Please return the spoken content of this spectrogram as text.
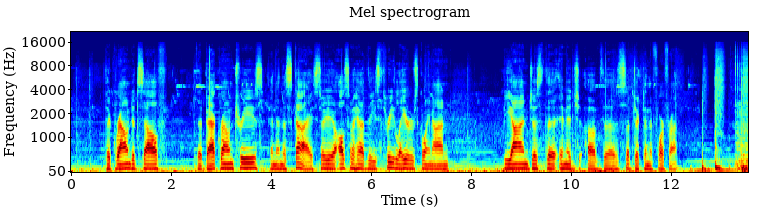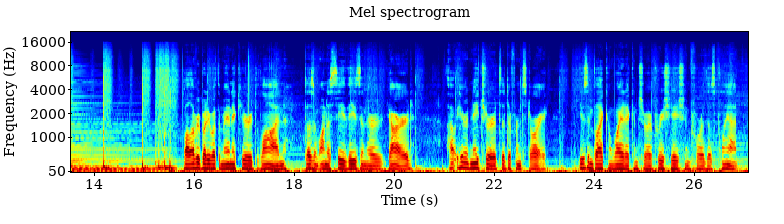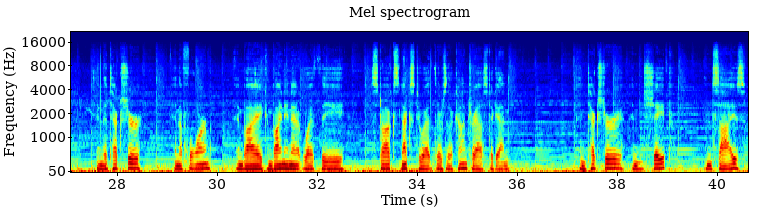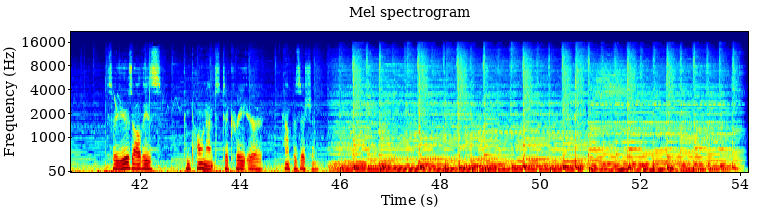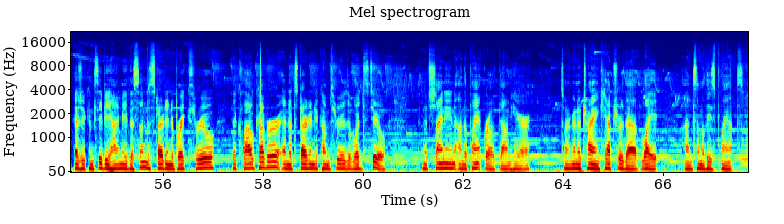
the ground itself, the background trees, and then the sky. So you also have these three layers going on beyond just the image of the subject in the forefront. While everybody with a manicured lawn doesn't want to see these in their yard, out here in nature it's a different story. Using black and white I can show appreciation for this plant in the texture, in the form, And by combining it with the stalks next to it, there's a contrast again in texture, in shape, in size. So you use all these components to create your composition. As you can see behind me, the sun is starting to break through the cloud cover and it's starting to come through the woods too. And it's shining on the plant growth down here. So I'm going to try and capture that light on some of these plants.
